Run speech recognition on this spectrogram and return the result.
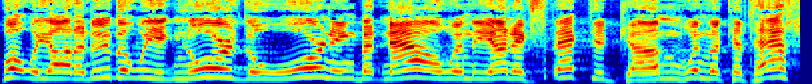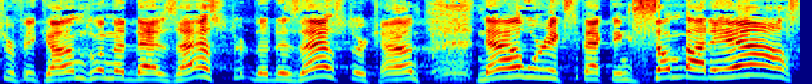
what we ought to do, but we ignored the warning. But now, when the unexpected comes, when the catastrophe comes, when the disaster, the disaster comes, now we're expecting somebody else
